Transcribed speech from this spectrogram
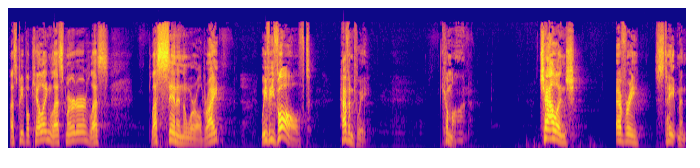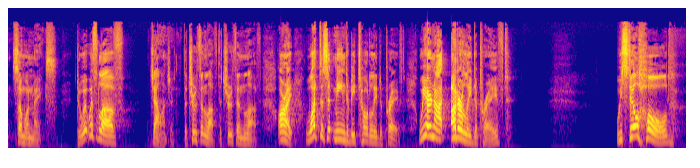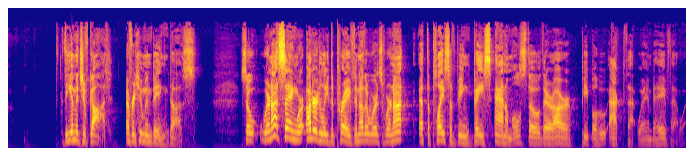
less people killing, less murder, less, less sin in the world, right? We've evolved, haven't we? Come on. Challenge every statement someone makes. Do it with love Challenge it. The truth in love, the truth in love. All right, what does it mean to be totally depraved? We are not utterly depraved. We still hold the image of God. Every human being does. So we're not saying we're utterly depraved. In other words, we're not at the place of being base animals, though there are people who act that way and behave that way.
